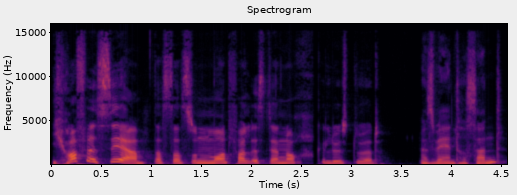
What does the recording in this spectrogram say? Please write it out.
Ich hoffe es sehr, dass das so ein Mordfall ist, der noch gelöst wird. Das wäre interessant.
